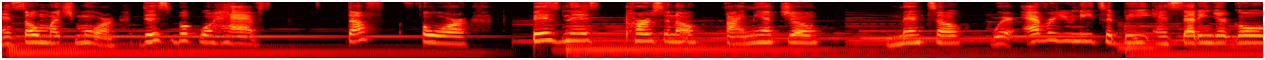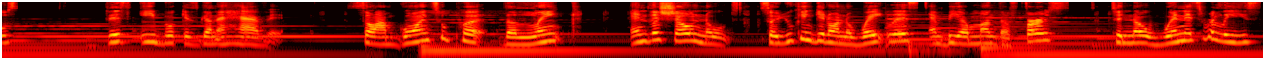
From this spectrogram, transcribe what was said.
and so much more. This book will have stuff for business, personal, financial, mental, wherever you need to be in setting your goals this ebook is going to have it. So I'm going to put the link in the show notes so you can get on the wait list and be among the first to know when it's released.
